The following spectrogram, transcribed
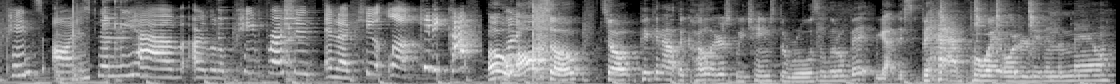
paints on. And then we have our little paintbrushes and a cute little kitty cup. Oh, also, so picking out the colors, we changed the rules a little bit. We got this bad boy, ordered it in the mail.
